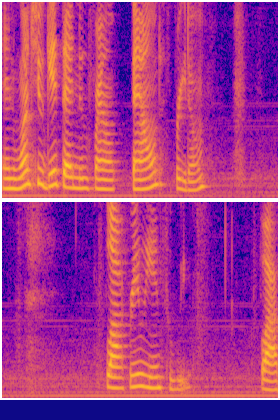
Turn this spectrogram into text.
And once you get that newfound found freedom, fly freely into it, fly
